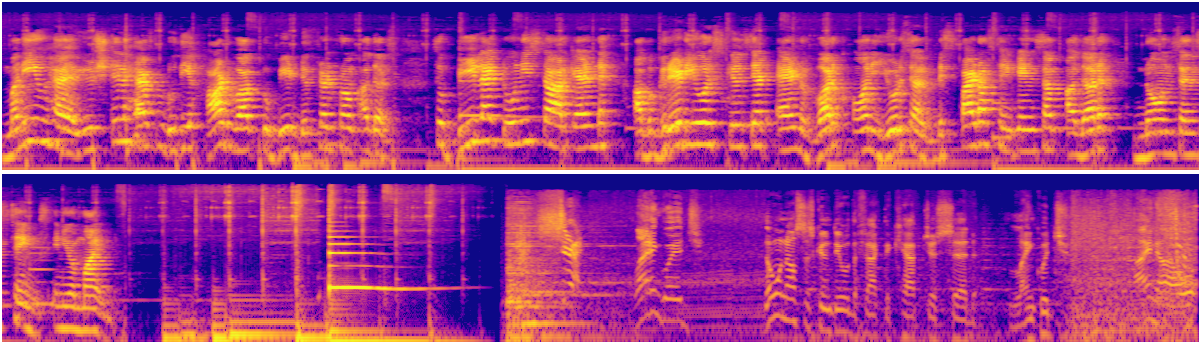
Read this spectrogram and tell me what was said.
money you have you still have to do the hard work to be different from others so be like tony stark and upgrade your skill set and work on yourself despite of thinking some other nonsense things in your mind Shit! Language. No one else is going to deal with the fact that Cap just said language. I know.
